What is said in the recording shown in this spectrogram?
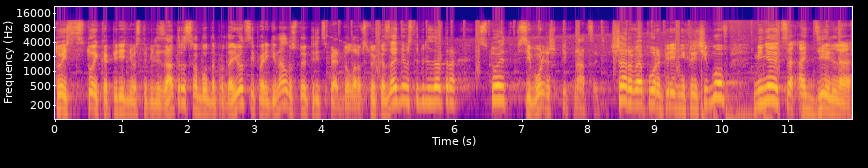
То есть стойка переднего стабилизатора свободно продается и по оригиналу стоит 35 долларов. Стойка заднего стабилизатора стоит всего лишь 15. Шаровые опоры передних рычагов меняются отдельно.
